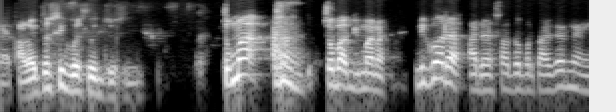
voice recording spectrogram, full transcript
Ya, kalau itu sih gue setuju sih. Cuma, coba gimana? Ini gue ada ada satu pertanyaan yang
